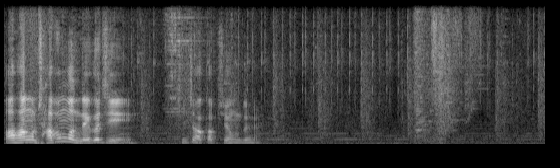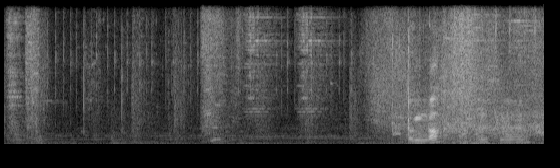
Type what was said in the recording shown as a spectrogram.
아 방금 잡은 건데 그지? 진짜 아깝지 형들. 여긴가? nice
